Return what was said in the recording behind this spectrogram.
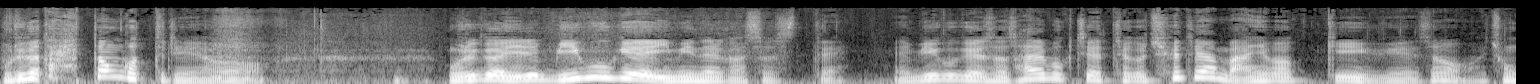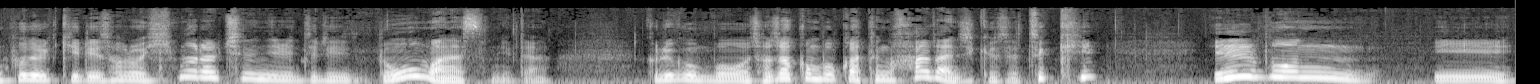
우리가 다 했던 것들이에요. 우리가 일- 미국에 이민을 갔었을 때 예, 미국에서 사회복지 혜택을 최대한 많이 받기 위해서 종포들끼리 서로 힘을 합치는 일들이 너무 많았습니다. 그리고 뭐 저작권법 같은 거 하나도 안 지켰어요. 특히 일본 이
